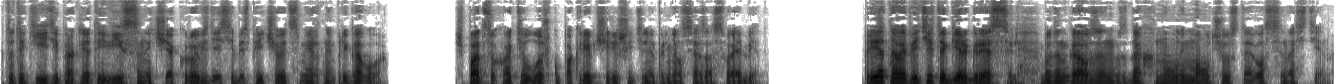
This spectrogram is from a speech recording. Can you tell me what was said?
Кто такие эти проклятые виссены, чья кровь здесь обеспечивает смертный приговор?» Шпац ухватил ложку покрепче и решительно принялся за свой обед. «Приятного аппетита, Герр Грессель!» Боденгаузен вздохнул и молча уставился на стену.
